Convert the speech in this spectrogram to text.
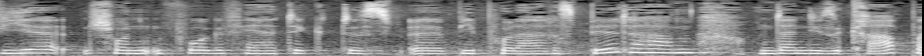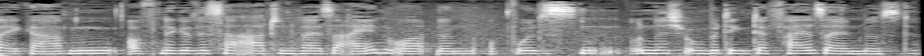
wir schon ein vorgefertigtes äh, bipolares Bild haben und dann diese Grabbeigaben auf eine gewisse Art und Weise einordnen, obwohl das nicht unbedingt der Fall sein müsste.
